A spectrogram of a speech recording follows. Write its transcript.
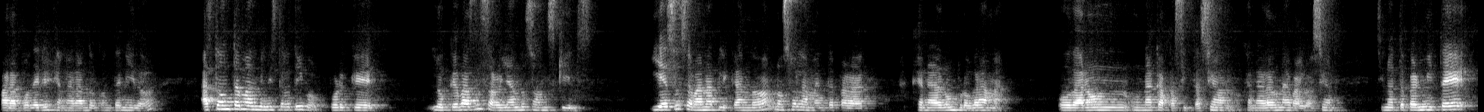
para poder ir generando contenido, hasta un tema administrativo, porque lo que vas desarrollando son skills y eso se van aplicando no solamente para generar un programa o dar una capacitación o generar una evaluación, sino te permite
